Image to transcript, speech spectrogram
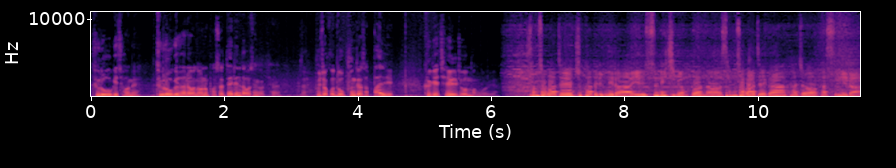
들어오기 전에 들어오기 전에 너는 벌써 때린다고 생각해야 돼. 무조건 높은 데서 빨리. 그게 제일 좋은 방법이야. 삼성화재 축하드립니다. 1순위 지명권 어, 삼성화재가 가져갔습니다.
